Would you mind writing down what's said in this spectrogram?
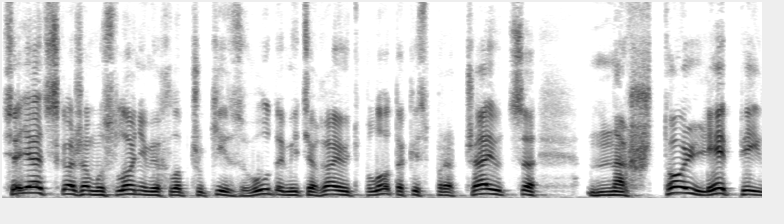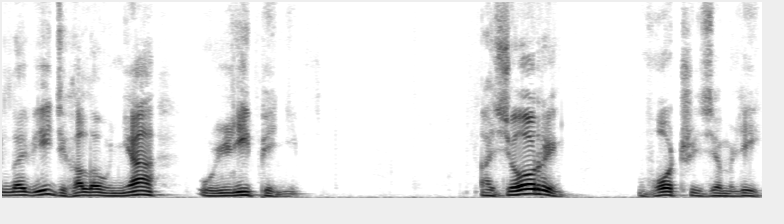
сядяць скажам у слонямі хлапчукі з вудамі цягаюць плотак і спрачаюцца на што лепей лавіць галаўня у ліпені. Азёры вочы зямлі.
